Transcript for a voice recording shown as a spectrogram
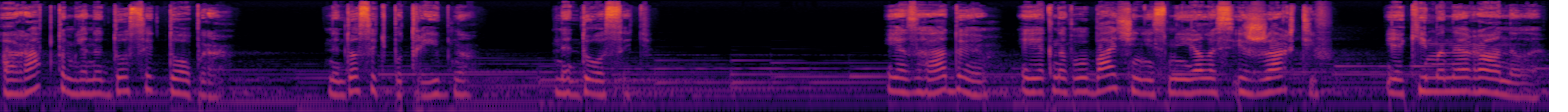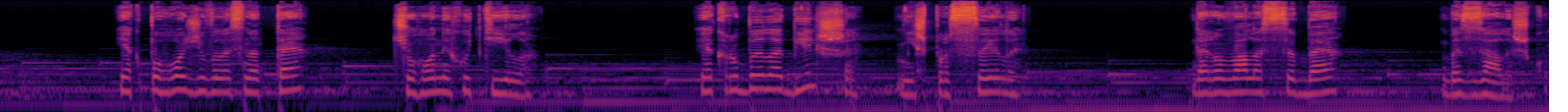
А раптом я не досить добра, не досить потрібна, не досить. Я згадую, як на побаченні сміялась із жартів, які мене ранили, як погоджувалась на те, чого не хотіла, як робила більше, ніж просили, дарувала себе без залишку,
